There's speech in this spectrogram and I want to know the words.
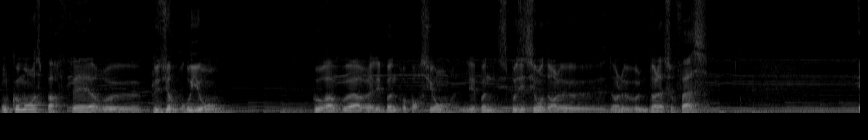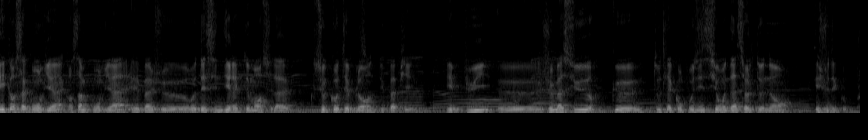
On commence par faire euh, plusieurs brouillons pour avoir les bonnes proportions, les bonnes dispositions dans, la surface. Et quand ça convient, quand ça me convient, eh ben je redessine directement sur, le côté blanc du papier. Et puis euh, je m'assure que toute la composition est d'un seul tenant et je découpe.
